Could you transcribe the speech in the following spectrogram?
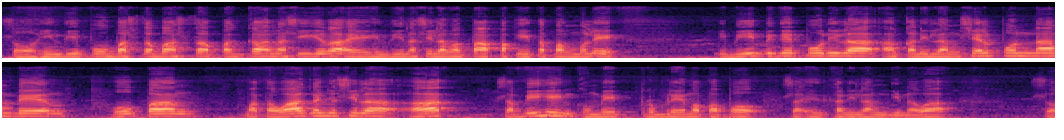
So, hindi po basta-basta pagka nasira, eh, hindi na sila magpapakita pang muli. Ibibigay po nila ang kanilang cellphone number upang matawagan nyo sila at sabihin kung may problema pa po sa kanilang ginawa. So,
